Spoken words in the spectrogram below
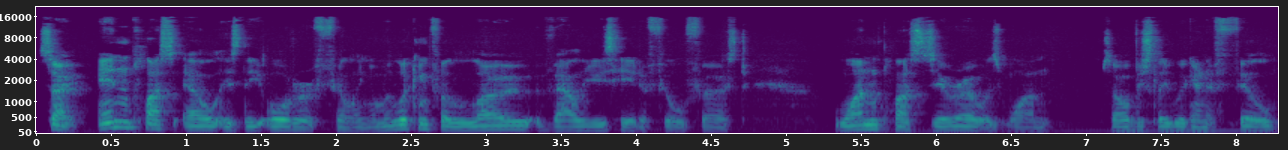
So n plus L is the order of filling, and we're looking for low values here to fill first. 1 plus 0 is 1. So obviously we're going to fill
